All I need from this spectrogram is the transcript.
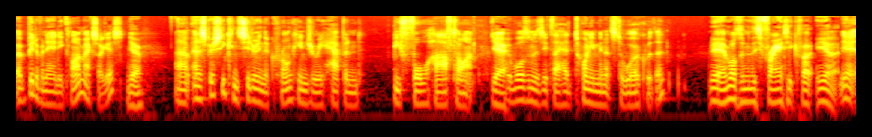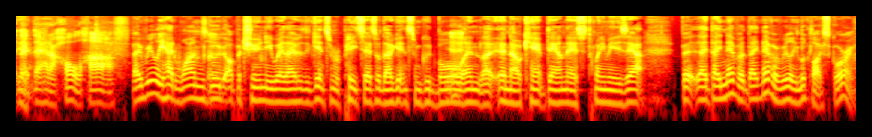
A bit of an anticlimax, I guess. Yeah. Um, and especially considering the Cronk injury happened before halftime. Yeah. it wasn't as if they had twenty minutes to work with it. Yeah, it wasn't this frantic. fu- You know, Yeah, They, they had a whole half. They really had one good opportunity where they were getting some repeat sets or they were getting some good ball Yeah. and like, and they were camped down there, twenty meters out. But they, they never they never really looked like scoring.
